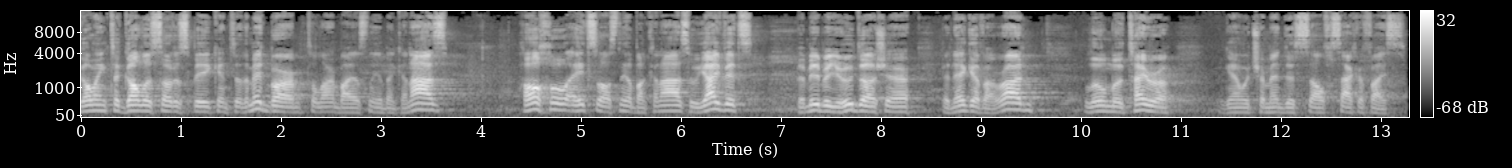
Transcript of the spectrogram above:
going to Gullah, so to speak, into the Midbar to learn by Osnil ben Kanaz. Hochu Eitzel Osnil ben Kanaz, Hu Yavitz, Bemidbar Yehuda Asher, Benegev Arad, Lil Mutaira, again with tremendous self sacrifice.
